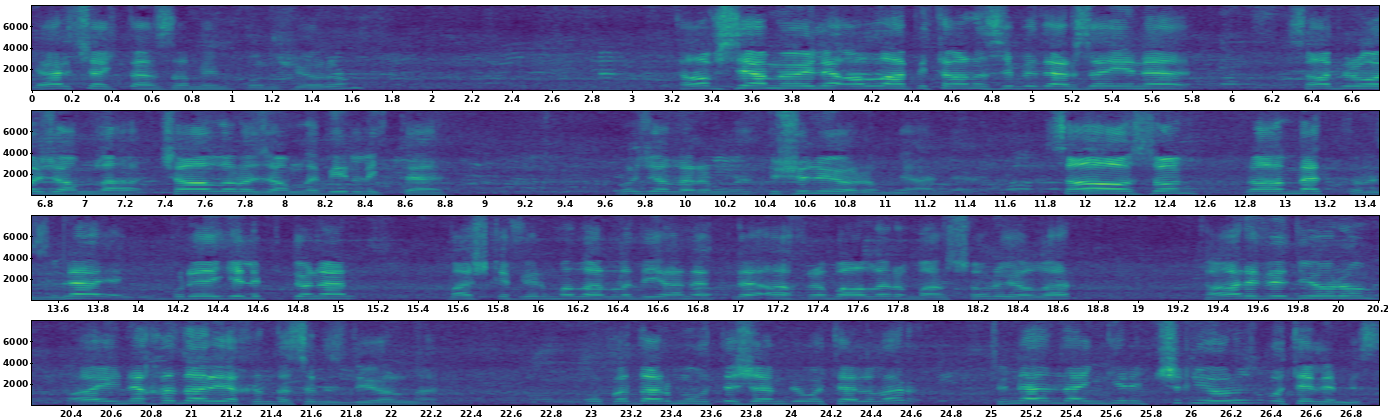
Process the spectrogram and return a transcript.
Gerçekten samimi konuşuyorum. Tavsiyem öyle Allah bir tanesi ederse yine Sabri hocamla, Çağlar hocamla birlikte hocalarımı düşünüyorum yani. Sağ olsun rahmet turizm. Buraya gelip dönen başka firmalarla, Diyanet'le akrabalarım var soruyorlar. Tarif ediyorum. Ay ne kadar yakındasınız diyorlar. O kadar muhteşem bir otel var. Tünelden girip çıkıyoruz otelimiz.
